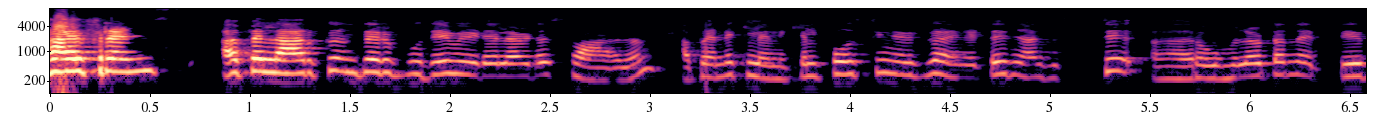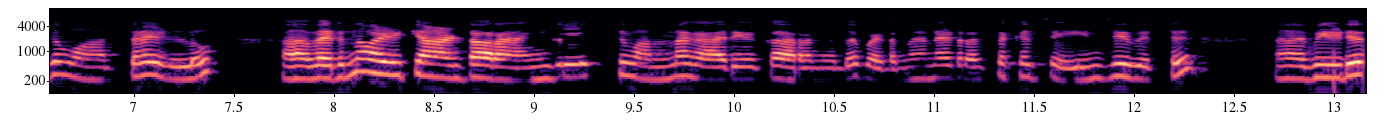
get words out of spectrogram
Hi friends, അപ്പൊ എല്ലാവർക്കും എന്റെ ഒരു പുതിയ വീഡിയോയിലോട്ട് സ്വാഗതം. അപ്പൊ എന്റെ ക്ലിനിക്കൽ പോസ്റ്റിംഗ് ഒക്കെ കഴിഞ്ഞിട്ട് ഞാൻ ജസ്റ്റ് റൂമിലോട്ടൊന്ന് എത്തിയത് മാത്രമേ ഉള്ളൂ. വരുന്ന വഴിക്കാണ് കേട്ടോ റാങ്ക് ലിസ്റ്റ് വന്ന കാര്യമൊക്കെ അറിഞ്ഞത്. പെട്ടെന്ന് തന്നെ ഡ്രസ് ഒക്കെ ചേഞ്ച് ചെയ്തിട്ട് വീഡിയോ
